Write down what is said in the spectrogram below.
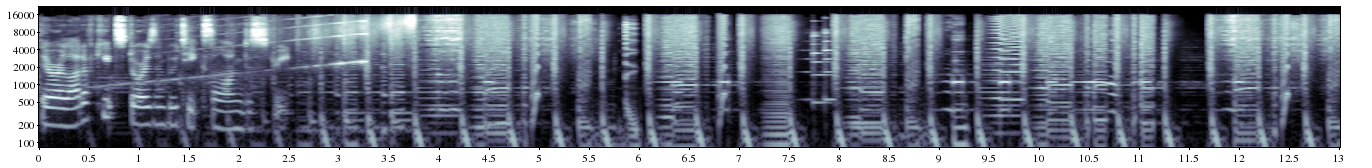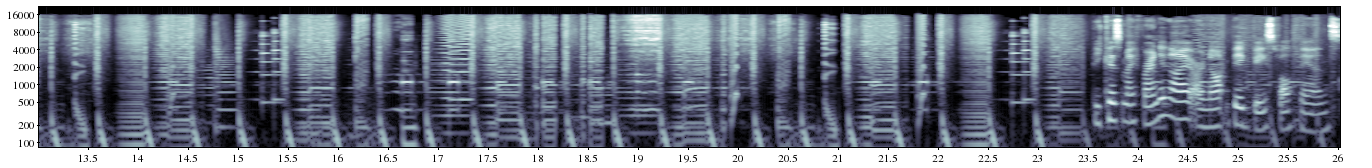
There are a lot of cute stores and boutiques along the street. Because my friend and I are not big baseball fans,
